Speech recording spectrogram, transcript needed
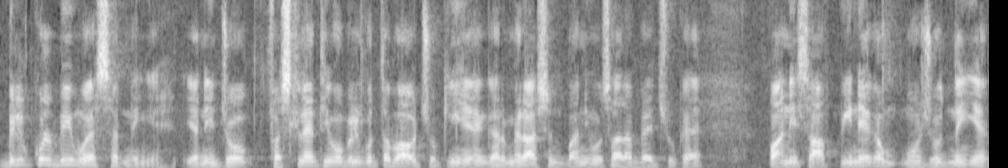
बिल्कुल भी मैसर नहीं है। यानी जो फ़सलें थी वो बिल्कुल तबाह हो चुकी हैं घर में राशन पानी वो सारा बह चुका है पानी साफ़ पीने का मौजूद नहीं है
